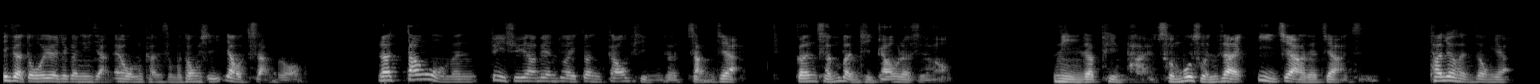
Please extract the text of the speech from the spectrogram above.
一个多月就跟你讲，哎，我们可能什么东西要涨哦。那当我们必须要面对更高频的涨价跟成本提高的时候，你的品牌存不存在溢价的价值，它就很重要。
